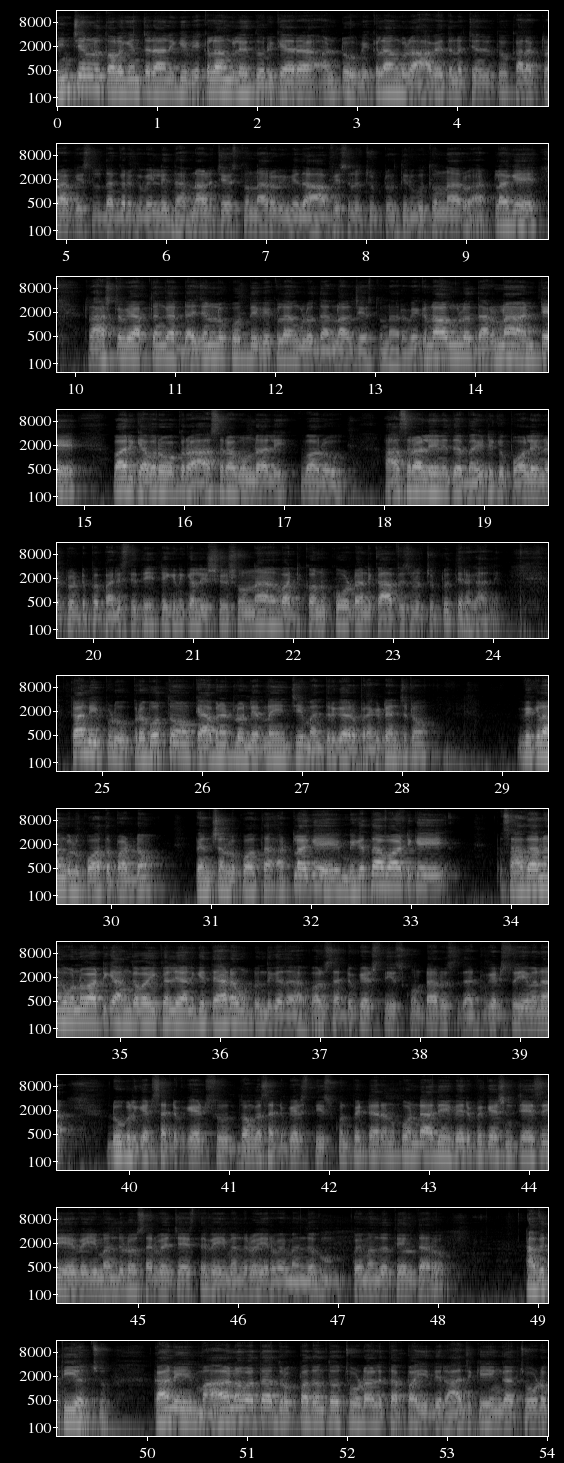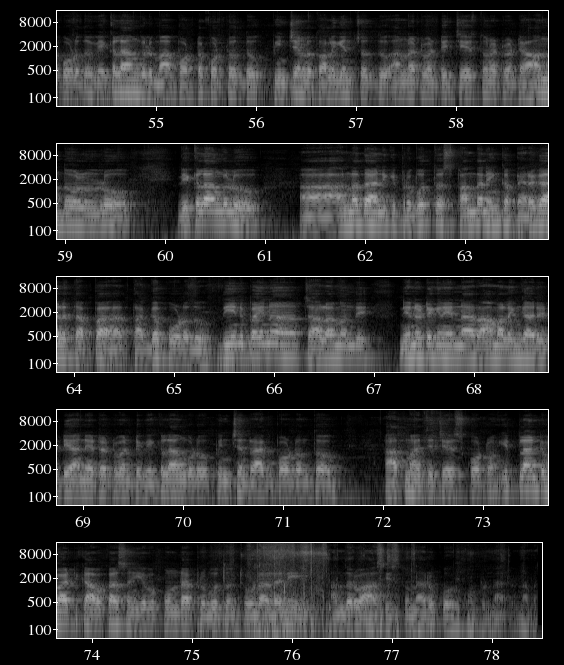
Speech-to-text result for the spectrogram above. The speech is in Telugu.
పింఛన్లు తొలగించడానికి వికలాంగులే దొరికారా అంటూ వికలాంగులు ఆవేదన చెందుతూ కలెక్టర్ ఆఫీసుల దగ్గరకు వెళ్ళి ధర్నాలు చేస్తున్నారు. వివిధ ఆఫీసుల చుట్టూ తిరుగుతున్నారు. అట్లాగే రాష్ట్ర వ్యాప్తంగా డజన్ల కొద్దీ వికలాంగులు ధర్నాలు చేస్తున్నారు. వికలాంగులు ధర్నా అంటే వారికి ఎవరో ఒకరు ఆసరా ఉండాలి. వారు ఆసరా లేనిదే బయటకు పోలేనటువంటి పరిస్థితి. టెక్నికల్ ఇష్యూస్ ఉన్నా వాటి కనుక్కోవడానికి ఆఫీసుల చుట్టూ తిరగాలి. కానీ ఇప్పుడు ప్రభుత్వం కేబినెట్లో నిర్ణయించి మంత్రి గారు ప్రకటించడం వికలాంగులు కోత పడడం పెన్షన్ల కోత అట్లాగే మిగతా వాటికి సాధారణంగా ఉన్న వాటికి అంగవైకల్యానికి తేడా ఉంటుంది కదా. వాళ్ళు సర్టిఫికేట్స్ తీసుకుంటారు సర్టిఫికేట్స్ ఏమైనా డూప్లికేట్ సర్టిఫికేట్స్ దొంగ సర్టిఫికేట్స్ తీసుకుని పెట్టారనుకోండి అది వెరిఫికేషన్ చేసి ఏ వెయ్యి మందిలో సర్వే చేస్తే వెయ్యి మందిలో ఇరవై మందో ముప్పై మందో తేలుతారు అవి తీయచ్చు. కానీ మానవతా దృక్పథంతో చూడాలి తప్ప ఇది రాజకీయంగా చూడకూడదు వికలాంగులు మా పొట్ట కొట్టొద్దు పింఛన్లు తొలగించొద్దు అన్నటువంటి చేస్తున్నటువంటి ఆందోళనలో వికలాంగులు అన్నదానికి ప్రభుత్వ స్పందన ఇంకా పెరగాలి తప్ప తగ్గకూడదు. దీనిపైన చాలామంది నిన్నటికి నిన్న రామలింగారెడ్డి అనేటటువంటి వికలాంగుడు పింఛన్ రాకపోవడంతో ఆత్మహత్య చేసుకోవటం ఇట్లాంటి వాటికి అవకాశం ఇవ్వకుండా ప్రభుత్వం చూడాలని అందరూ ఆశిస్తున్నారు కోరుకుంటున్నారు. నమస్తే.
